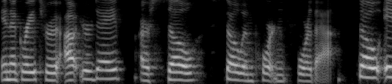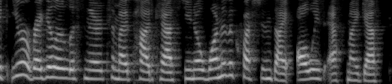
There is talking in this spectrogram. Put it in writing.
integrate throughout your day are so, so important for that. So, if you're a regular listener to my podcast, you know, one of the questions I always ask my guests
